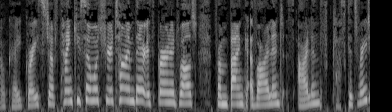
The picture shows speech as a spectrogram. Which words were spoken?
Okay, great stuff. Thank you so much for your time there. It's Bernard Walsh from Bank of Ireland, Ireland's Classic Hits Radio.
